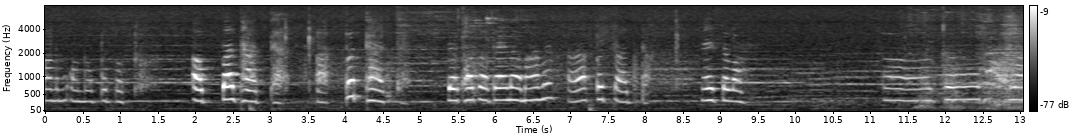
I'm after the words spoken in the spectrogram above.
ആണും ഒന്നൊപ്പം അപ്പ താത്ത അപ്പ താത്ത That's how I play my mama. One.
